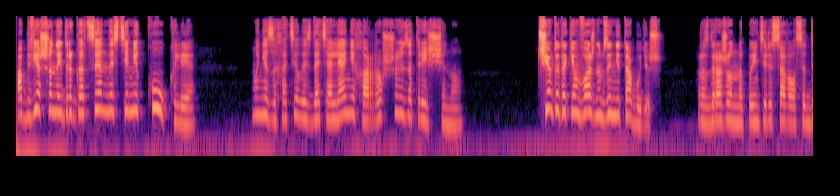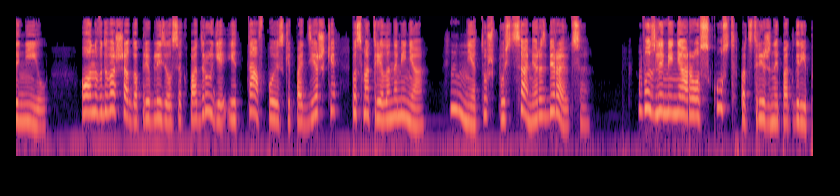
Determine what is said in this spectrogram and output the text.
обвешанной драгоценностями кукле!» Мне захотелось дать Аляне хорошую затрещину. «Чем ты таким важным занята будешь?» раздраженно поинтересовался Даниил. Он в два шага приблизился к подруге, и та в поиске поддержки посмотрела на меня. Нет уж, пусть сами разбираются. Возле меня рос куст, подстриженный под гриб,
